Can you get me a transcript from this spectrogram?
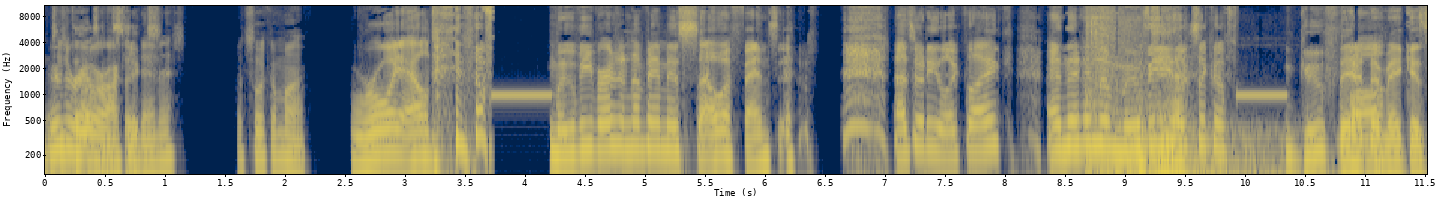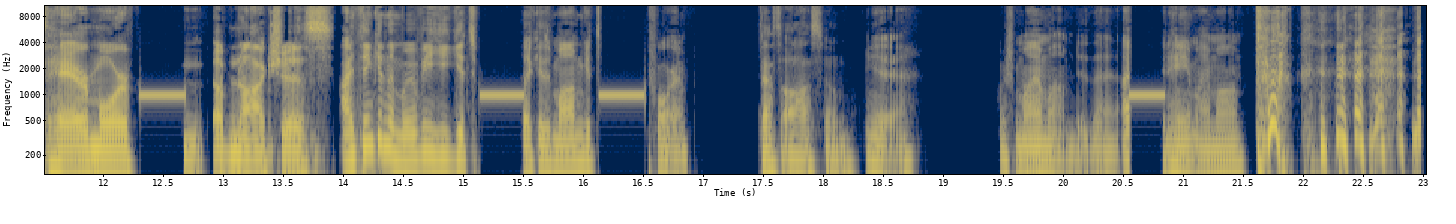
There's a real Rocky Dennis. Let's look him up. Roy Eldon. The f- movie version of him is so offensive. That's what he looked like. And then in the movie, he looks like a f- goofball. They had to make his hair more obnoxious. I think in the movie he gets like his mom gets for him. That's awesome. Yeah. Wish my mom did that. I hate my mom.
